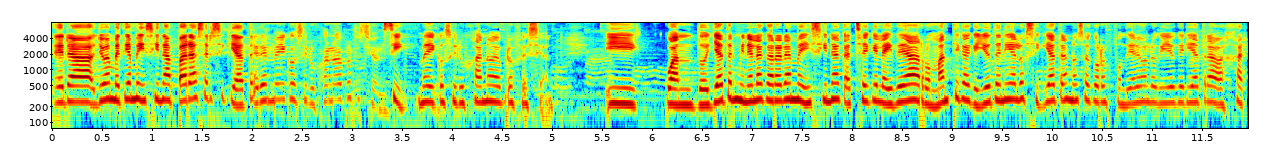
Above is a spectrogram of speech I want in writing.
Era, yo me metí en medicina para ser psiquiatra. ¿Eres médico cirujano de profesión? Sí, médico cirujano de profesión. Y cuando ya terminé la carrera en medicina, caché que la idea romántica que yo tenía de los psiquiatras no se correspondía con lo que yo quería trabajar.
